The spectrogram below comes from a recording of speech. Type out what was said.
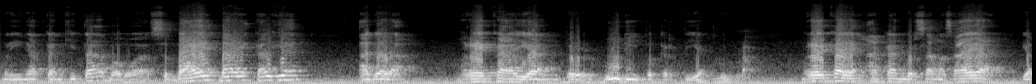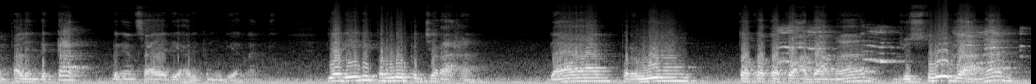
mengingatkan kita bahwa sebaik-baik kalian adalah mereka yang berbudi pekerti yang luhur. Mereka yang akan bersama saya yang paling dekat dengan saya di hari kemudian nanti. Jadi ini perlu pencerahan dan perlu tokoh-tokoh agama justru jangan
